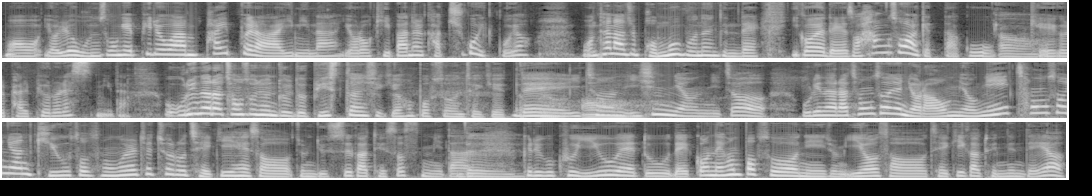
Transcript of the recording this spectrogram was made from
뭐 연료 운송에 필요한 파이프라인이나 여러 기반을 갖추고 있고요. 몬테나주 법무부는 근데 이거에 대해서 항소하겠다고 어. 계획을 발표를 했습니다. 우리나라 청소년들도 비슷한 시기에 헌법소원 제기했다고요? 네, 2020년이죠. 어. 우리나라 청소년 19명이 청소년 기후 소송을 최초로 제기해서 좀 뉴스가 됐었습니다. 네. 그리고 그 이후에도 네 건의 헌법 소원이 좀 이어서 제기가 됐는데 있는데요.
